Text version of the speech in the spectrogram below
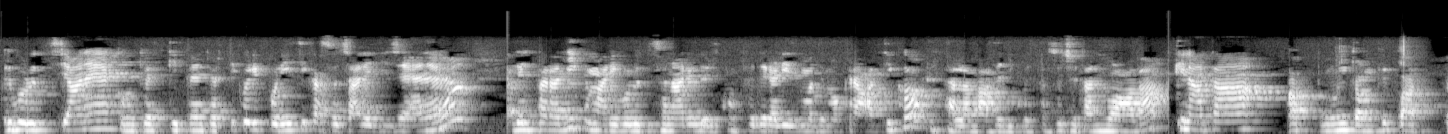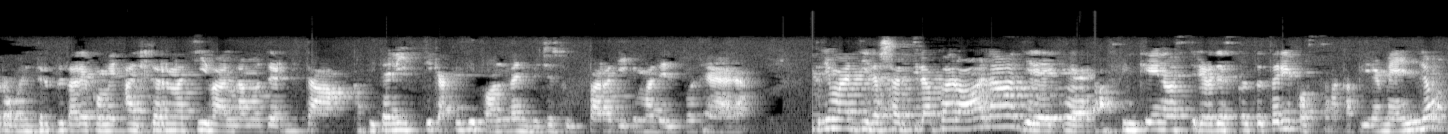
rivoluzione, come tu hai scritto in tuoi articoli, politica, sociale e di genere, del paradigma rivoluzionario del confederalismo democratico, che sta alla base di questa società nuova, che è nata appunto anche qua, provo a interpretare come alternativa alla modernità capitalistica che si fonda invece sul paradigma del potere. Prima di lasciarti la parola, direi che affinché i nostri radioascoltatori possano capire meglio,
